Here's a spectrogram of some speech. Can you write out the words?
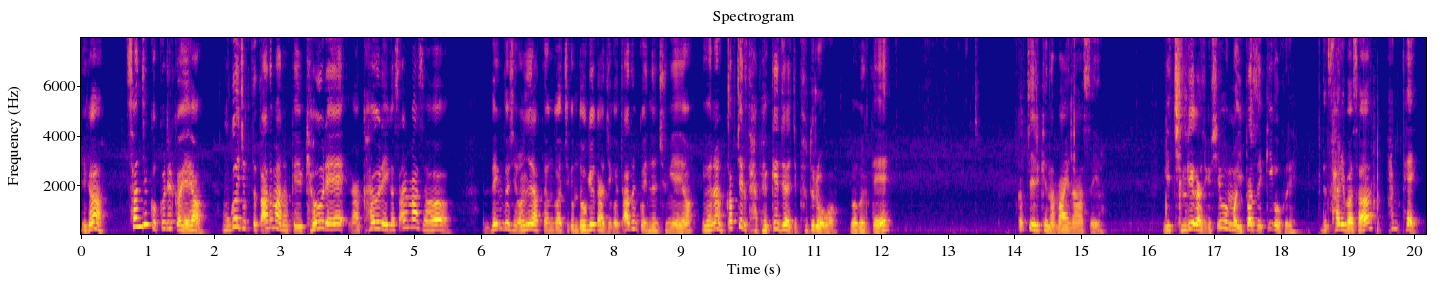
이거 선짓국 끓일 거예요. 우거지부터 따듬어 놓을게요. 겨울에, 아, 가을에 이거 삶아서 냉동실 올려놨던 거 지금 녹여가지고 따듬고 있는 중이에요. 이거는 껍질을 다 벗겨줘야지 부드러워. 먹을 때. 껍질 이렇게 나, 많이 나왔어요. 이게 질겨가지고 씹으면 뭐 이빨에 끼고 그래. 느타리버섯 한 팩.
